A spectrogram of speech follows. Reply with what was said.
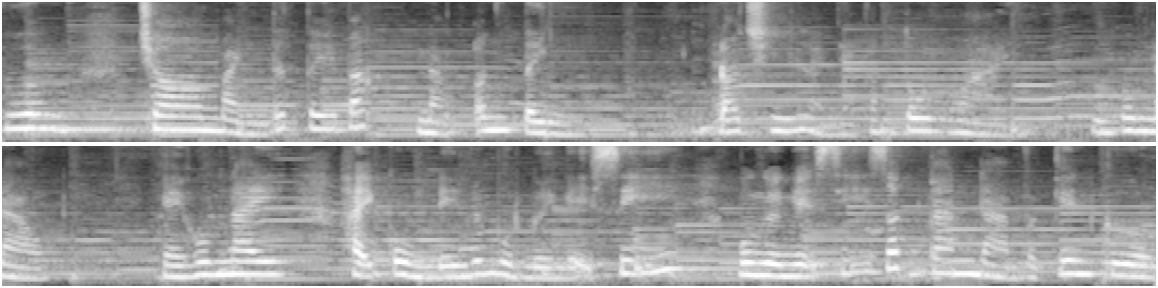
thương cho mảnh đất Tây Bắc nặng ân tình. Đó chính là nhà văn Tô Hoài, đúng không nào? Ngày hôm nay, hãy cùng đến với một người nghệ sĩ, một người nghệ sĩ rất can đảm và kiên cường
